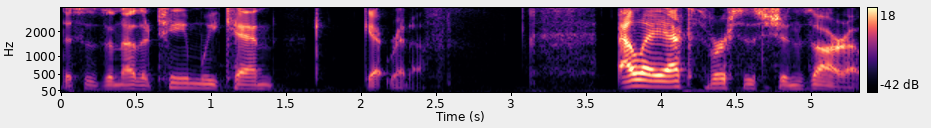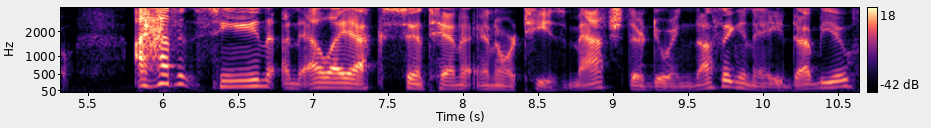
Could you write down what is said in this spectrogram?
This is another team we can get rid of. LAX versus Shinzaro. I haven't seen an LAX Santana and Ortiz match. They're doing nothing in AEW.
